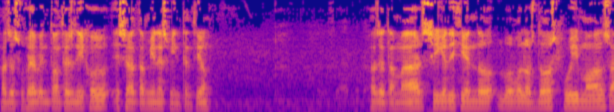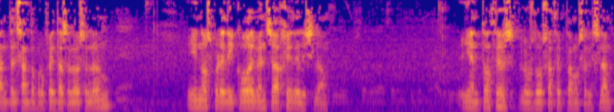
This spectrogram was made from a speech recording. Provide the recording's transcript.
Hazrat Suheb entonces dijo, esa también es mi intención. Hazrat Ammar sigue diciendo, luego los dos fuimos ante el santo profeta sallallahu y nos predicó el mensaje del Islam. Y entonces los dos aceptamos el Islam.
